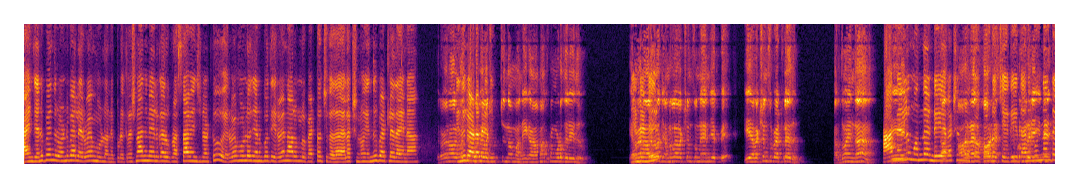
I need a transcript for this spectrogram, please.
ఆయన చనిపోయింది రెండు వేల ఇరవై మూడులో ఇప్పుడు కృష్ణాంజనేయులు గారు ప్రస్తావించినట్టు ఇరవై మూడులో చనిపోతే ఇరవై నాలుగులో పెట్టొచ్చు కదా ఎలక్షన్ ఎందుకు పెట్టలేదు ఆయన? ఇరవై? ఎలక్షన్ వచ్చిందమ్మా. నీకు ఆ మాత్రం కూడా తెలియదు ఇరవై? నాలుగులో జనరల్ ఎలక్షన్స్ ఉన్నాయని చెప్పి ఈ ఎలక్షన్స్ పెట్టలేదు. అర్థమైందా? ఆరు నెలలు ముందండి ఎలక్షన్ వచ్చేది. దాని ముందంతా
